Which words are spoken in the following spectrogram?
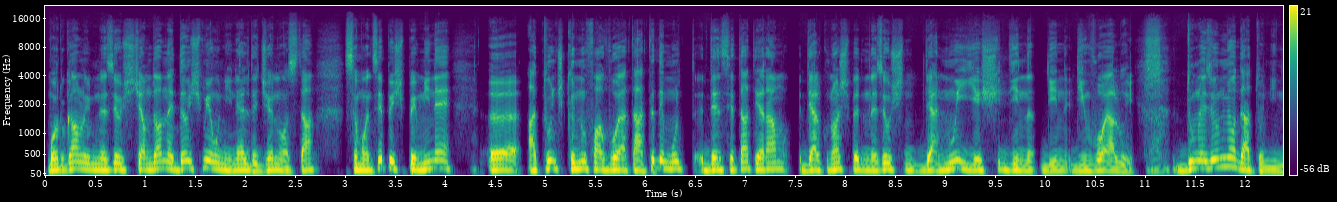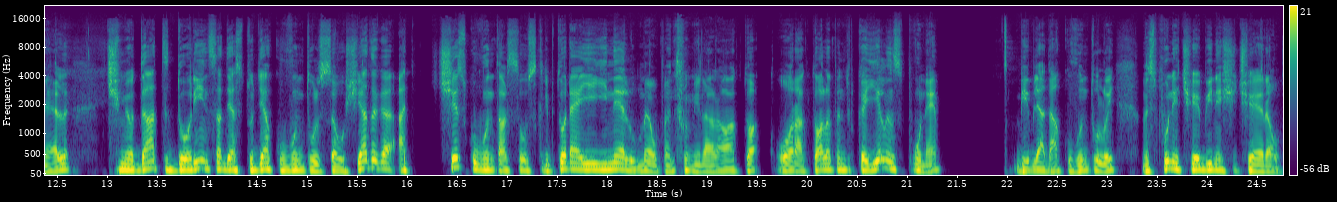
mă rugam lui Dumnezeu și ziceam, Doamne, dăm și mie un inel de genul ăsta să mă înțepe și pe mine uh, atunci când nu fac voia ta. Atât de mult de însetat eram de a-L cunoaște pe Dumnezeu și de a nu ieși din, din, din voia Lui. Da. Dumnezeu nu mi-a dat un inel, ci mi-a dat dorința de a studia cuvântul Său. Și iată că acest cuvânt al Său, Scriptura, e inelul meu pentru mine la ora actuală, pentru că El îmi spune Biblia, da, cuvântul lui, îmi spune ce e bine și ce e rău.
